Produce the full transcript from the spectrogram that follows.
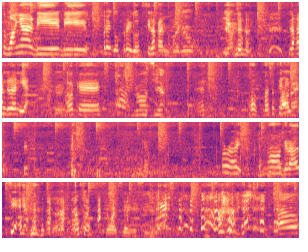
Semuanya di di prego, prego. Silakan. Prego, prego. Ya. Silakan duluan ya. Oke. Oke. Ah, grazie. Oh, masuk sini? Vale. Sip. Oke. Alright. Oh, grazie. Messo? Ciao.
